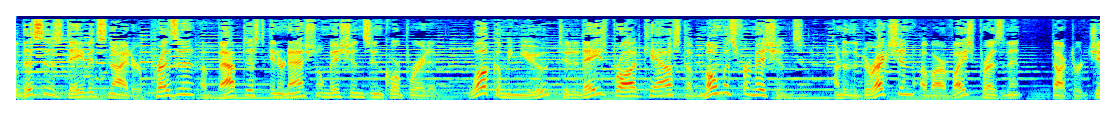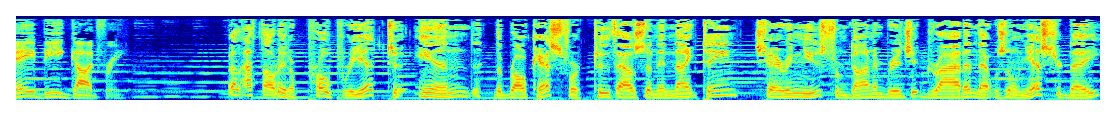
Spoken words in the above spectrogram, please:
this is David Snyder, President of Baptist International Missions Incorporated, welcoming you to today's broadcast of Moments for Missions under the direction of our Vice President, Dr. J.B. Godfrey. Well, I thought it appropriate to end the broadcast for 2019 sharing news from Don and Bridget Dryden. That was on yesterday.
